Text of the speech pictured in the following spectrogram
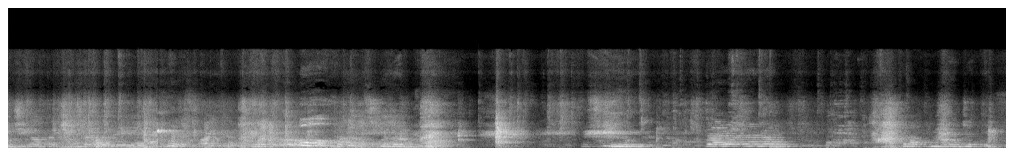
Oggi non faccio andare le Oh! Sì. Però non... Però come oggetti...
